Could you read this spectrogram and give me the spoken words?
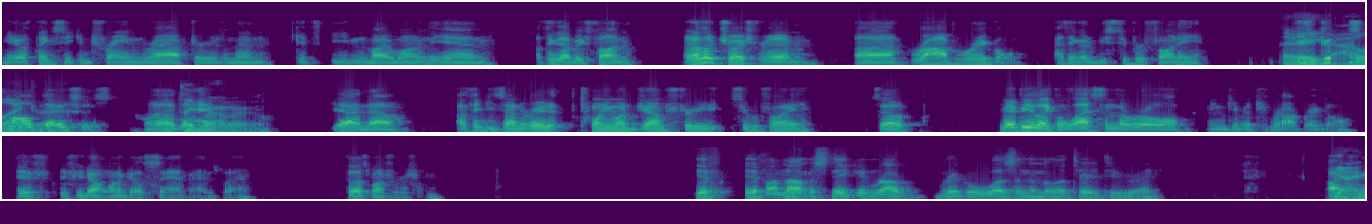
you know thinks he can train raptors and then gets eaten by one in the end. I think that'd be fun. Another choice for him, uh, Rob Riggle. I think it would be super funny. There He's you good go. in small like doses. Well, Uh, I'll The take Rob Hangover. Yeah, no, I think he's underrated. Twenty One Jump Street, super funny. So maybe like lessen the role and give it to Rob Riggle if if you don't want to go Sandman's way. So that's my first one. if if I'm not mistaken, Rob Riggle was in the military too, right? Yeah, I think,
